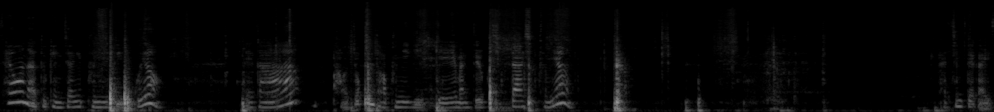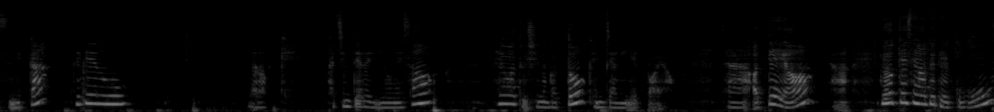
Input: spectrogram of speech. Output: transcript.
세워놔도 굉장히 분위기 있고요. 내가 더 조금 더 분위기 있게 만들고 싶다 싶으면 받침대가 있으니까 그대로 이렇게 받침대를 이용해서 세워두시는 것도 굉장히 예뻐요. 자, 어때요? 자, 이렇게 세워도 되고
